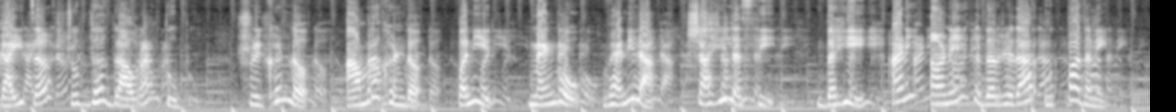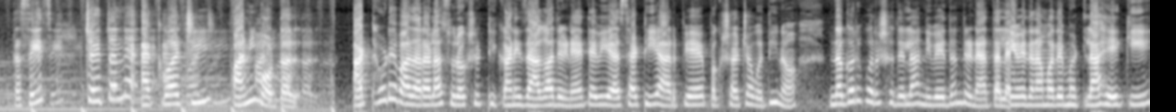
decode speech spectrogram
गाईचं शुद्ध गावरान तूप श्रीखंड आम्रखंड पनीर मँगो व्हॅनिला शाही लस्सी दही आणि अनेक दर्जेदार उत्पादने. तसेच चैतन्य ॲक्वाची पाणी बॉटल. आठवडे बाजाराला सुरक्षित ठिकाणी जागा देण्यात यावी यासाठी आरपीआय पक्षाच्या वतीनं नगर परिषदेला निवेदन देण्यात आलं निवेदनामध्ये म्हटलं आहे की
